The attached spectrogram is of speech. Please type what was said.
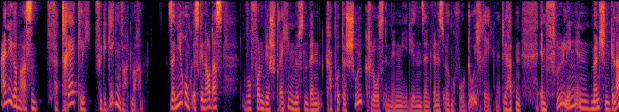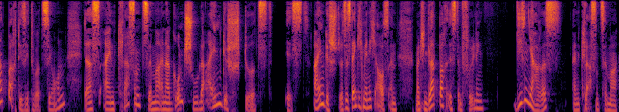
einigermaßen verträglich für die Gegenwart machen. Sanierung ist genau das, wovon wir sprechen müssen, wenn kaputte Schulklos in den Medien sind, wenn es irgendwo durchregnet. Wir hatten im Frühling in Mönchengladbach die Situation, dass ein Klassenzimmer einer Grundschule eingestürzt ist. Eingestürzt. Das denke ich mir nicht aus. Ein Mönchengladbach ist im Frühling diesen Jahres ein Klassenzimmer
